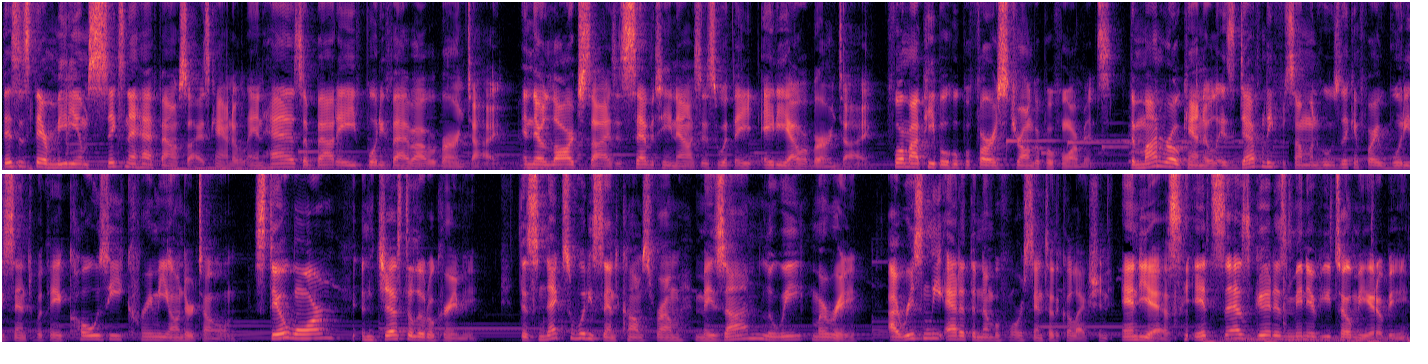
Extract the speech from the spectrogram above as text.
This is their medium 6.5 ounce size candle and has about a 45 hour burn time. And their large size is 17 ounces with a 80 hour burn time for my people who prefer stronger performance. The Monroe candle is definitely for someone who's looking for a woody scent with a cozy, creamy undertone. Still warm, and just a little creamy. This next woody scent comes from Maison Louis Marie. I recently added the number 4 scent to the collection, and yes, it's as good as many of you told me it'll be.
